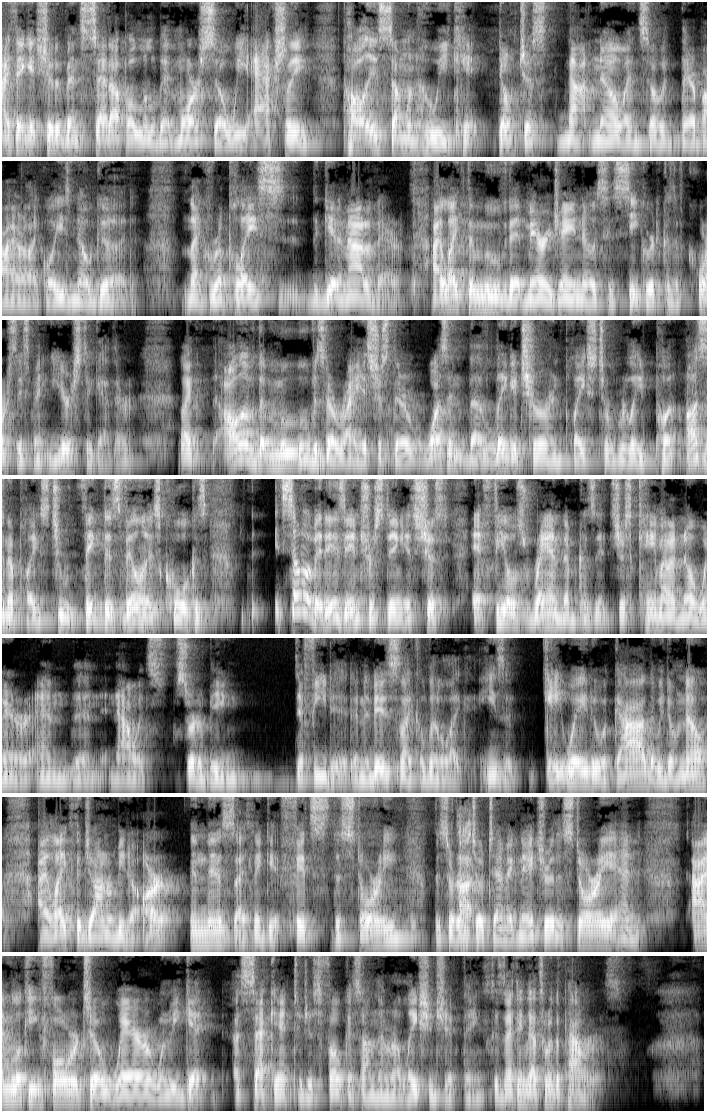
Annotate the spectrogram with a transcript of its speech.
I think it should have been set up a little bit more so we actually Paul is someone who we can't don't just not know and so thereby are like, well, he's no good. Like replace get him out of there. I like the move that Mary Jane knows his secret because of course they spent years together. Like all of the moves are right. It's just there wasn't the ligature in place to really put us in a place to think this villain is cool because some of it is interesting. It's just it feels random because it just came out of nowhere, and then now it's sort of being defeated. And it is like a little like he's a gateway to a god that we don't know. I like the John Romita art in this. I think it fits the story, the sort of totemic nature of the story, and I'm looking forward to where when we get a second to just focus on the relationship things because I think that's where the power is.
